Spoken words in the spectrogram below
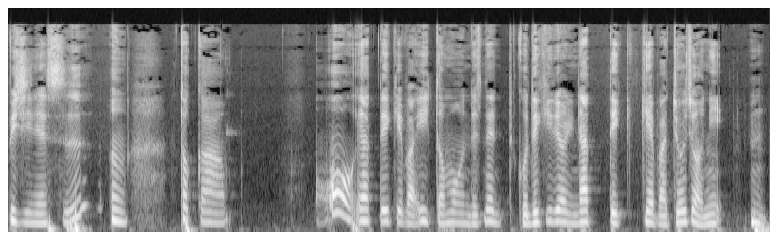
ビジネス、うん、とかをやっていけばいいと思うんですね。こうできるようになっていけば徐々に。うん。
